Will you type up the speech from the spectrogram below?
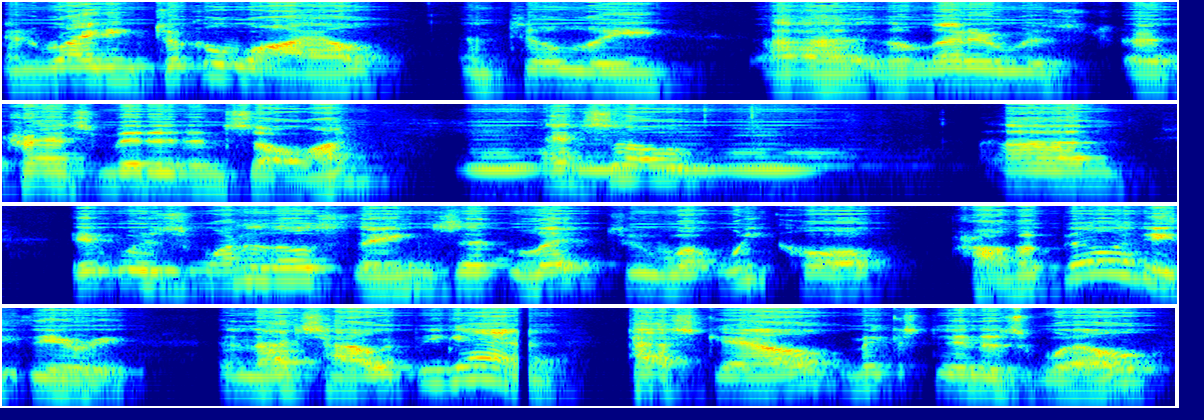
and writing took a while until the uh, the letter was uh, transmitted and so on. And so um, it was one of those things that led to what we call probability theory, and that's how it began. Pascal mixed in as well,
